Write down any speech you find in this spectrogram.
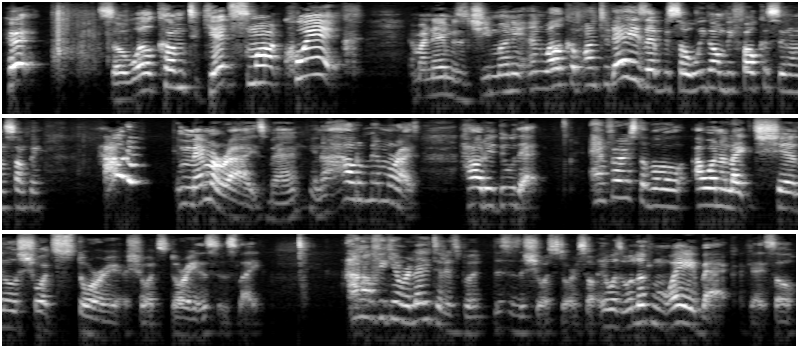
Hey! So welcome to Get Smart Quick! And my name is G Money and welcome on today's episode. We're gonna be focusing on something how to memorize, man. You know, how to memorize, how to do that. And first of all, I wanna like share a little short story. A short story. This is like I don't know if you can relate to this, but this is a short story. So it was we're looking way back. Okay, so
